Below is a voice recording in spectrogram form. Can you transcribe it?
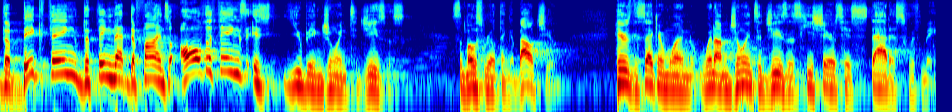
the big thing, the thing that defines all the things is you being joined to Jesus. It's the most real thing about you. Here's the second one when I'm joined to Jesus, he shares his status with me.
